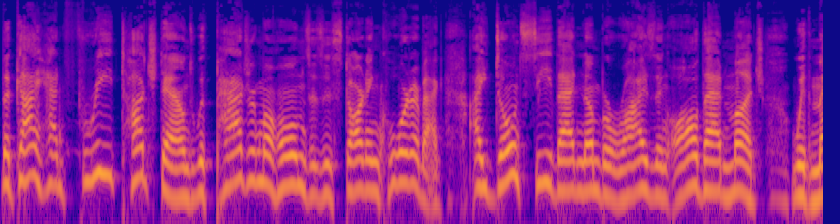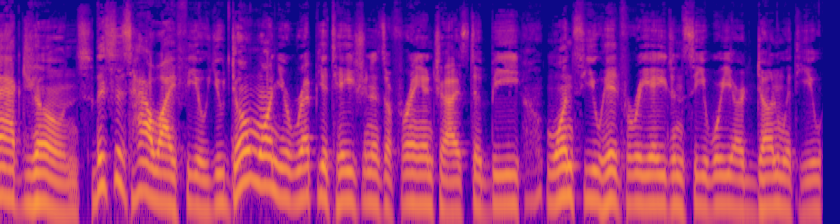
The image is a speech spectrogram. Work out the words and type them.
The guy had three touchdowns with Patrick Mahomes as his starting quarterback. I don't don't see that number rising all that much with Mac Jones. This is how I feel. You don't want your reputation as a franchise to be once you hit free agency, we are done with you.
